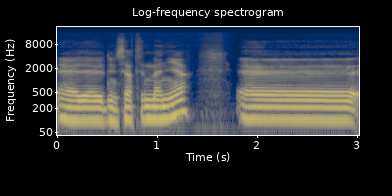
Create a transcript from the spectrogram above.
d'une certaine manière. Euh,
